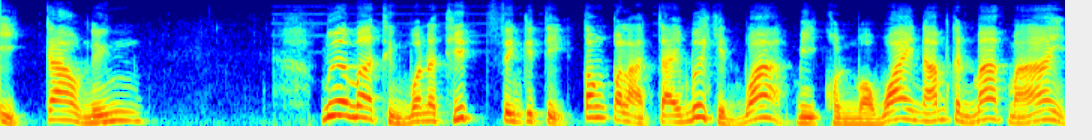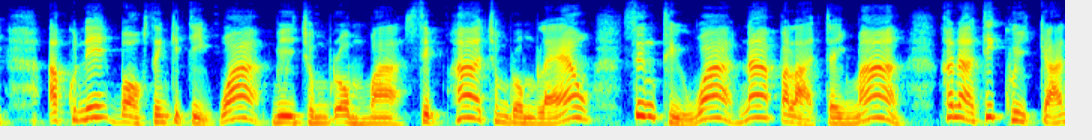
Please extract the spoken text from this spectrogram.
อีกก้าวหนึ่งเมื่อมาถึงวันอาทิตย์เซนกิจิต้องประหลาดใจเมื่อเห็นว่ามีคนมาว่ายน้ำกันมากมายอากุเนะบอกเซนกิจิว่ามีชมรมมา 15 ชมรมแล้ว ซึ่งถือว่าน่าประหลาดใจมาก ขณะที่คุยกัน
